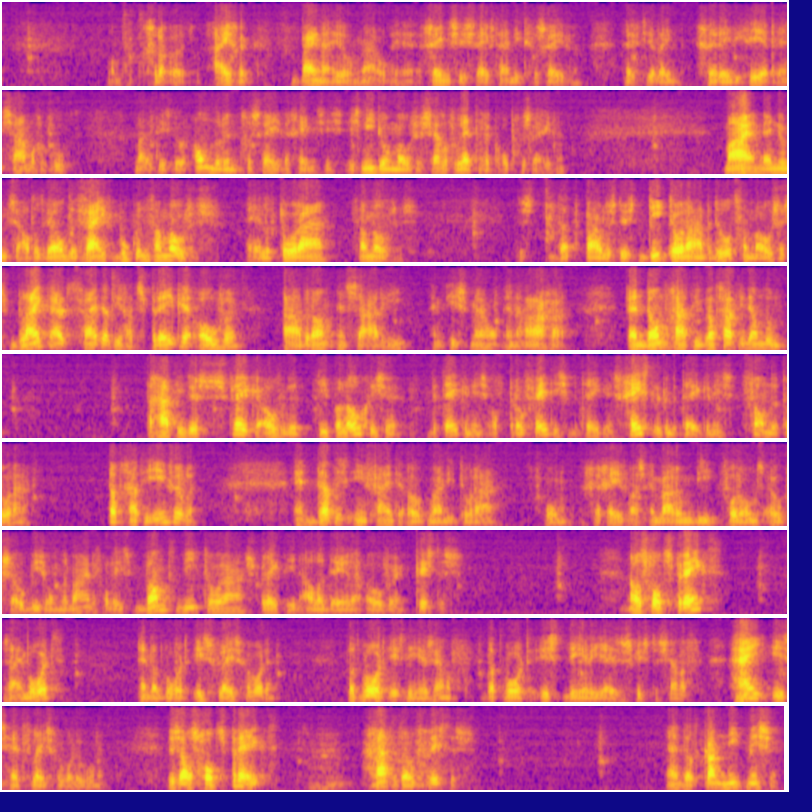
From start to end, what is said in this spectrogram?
Want het, eigenlijk bijna heel, nou, Genesis heeft hij niet geschreven. Heeft hij alleen geredigeerd en samengevoegd. Maar het is door anderen geschreven, Genesis. Is niet door Mozes zelf letterlijk opgeschreven. Maar men noemt ze altijd wel de vijf boeken van Mozes. De hele Torah van Mozes. Dus dat Paulus dus die Torah bedoelt van Mozes, blijkt uit het feit dat hij gaat spreken over Abraham en Sarai en Ismaël en Hagar. En dan gaat hij, wat gaat hij dan doen? Dan gaat hij dus spreken over de typologische betekenis of profetische betekenis, geestelijke betekenis van de Torah. Dat gaat hij invullen. En dat is in feite ook waar die Torah om gegeven was en waarom die voor ons ook zo bijzonder waardevol is. Want die Torah spreekt in alle delen over Christus. Als God spreekt, zijn woord, en dat woord is vlees geworden, dat woord is de Heer zelf. Dat woord is de Heer Jezus Christus zelf. Hij is het vlees geworden woord. Dus als God spreekt, gaat het over Christus. dat kan niet missen.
